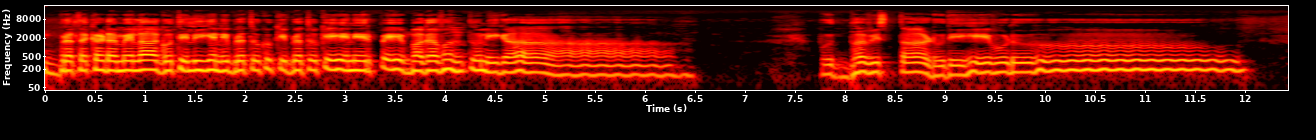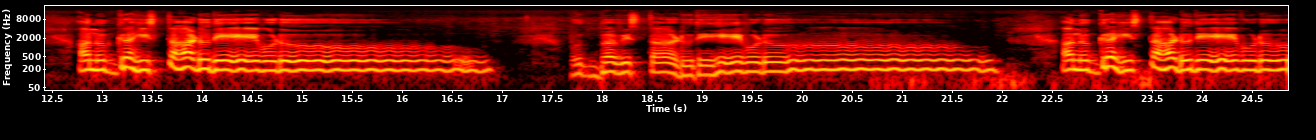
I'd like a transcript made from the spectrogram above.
బ్రతకడమెలాగో తెలియని బ్రతుకుకి బ్రతుకే నేర్పే భగవంతునిగా. ఉద్భవిస్తాడు దేవుడు అనుగ్రహిస్తాడు దేవుడు ఉద్భవిస్తాడు దేవుడు అనుగ్రహిస్తాడు దేవుడు.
